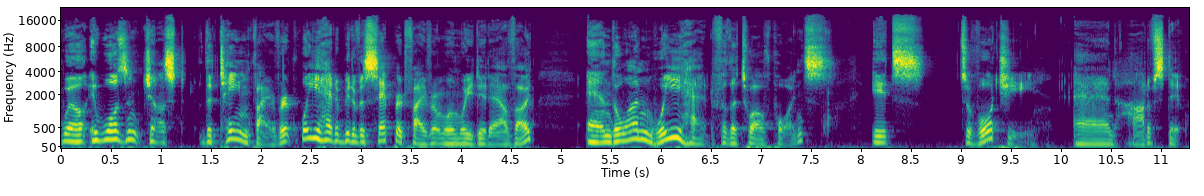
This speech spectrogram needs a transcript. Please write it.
Well, it wasn't just the team favourite. We had a bit of a separate favourite when we did our vote. And the one we had for the 12 points, it's Tvorchi and Heart of Steel.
